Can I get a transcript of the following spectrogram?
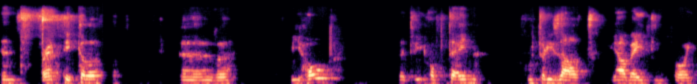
and practical. Uh, we hope that we obtain good result. We are waiting for it.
